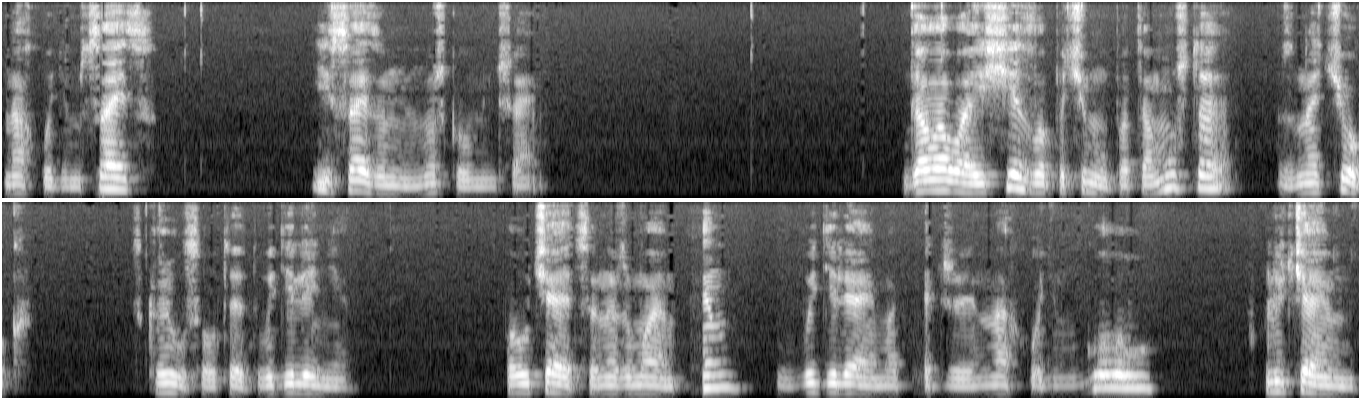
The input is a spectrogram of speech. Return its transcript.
находим Size. И сайзом немножко уменьшаем. Голова исчезла. Почему? Потому что значок скрылся, вот это выделение. Получается, нажимаем N, выделяем опять же, находим голову, включаем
